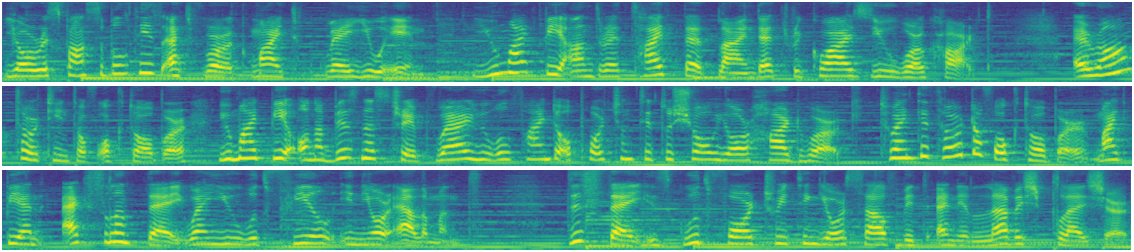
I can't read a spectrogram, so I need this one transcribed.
your responsibilities at work might weigh you in. You might be under a tight deadline that requires you work hard. Around 13th of October, you might be on a business trip where you will find the opportunity to show your hard work. 23rd of October might be an excellent day when you would feel in your element. This day is good for treating yourself with any lavish pleasure.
